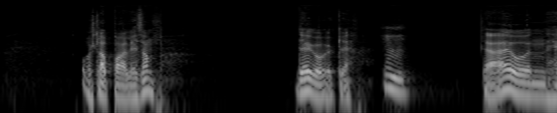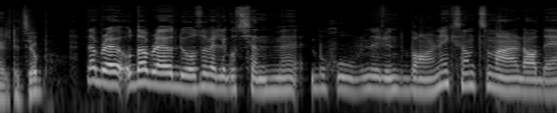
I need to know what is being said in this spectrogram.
og slappe av, liksom. Det går jo ikke. Mm. Det er jo en heltidsjobb. Da ble, og da ble jo du også veldig godt kjent med behovene rundt barnet, ikke sant, som er da det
